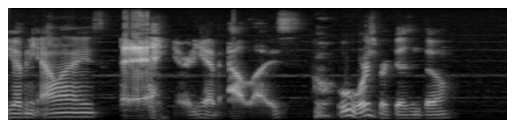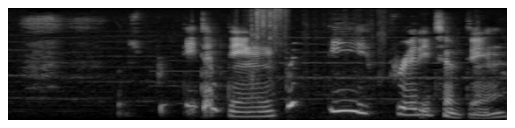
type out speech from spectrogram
you have any allies? Eh, you already have allies. Ooh, Wurzburg doesn't though. Pretty tempting. Pretty, pretty tempting.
